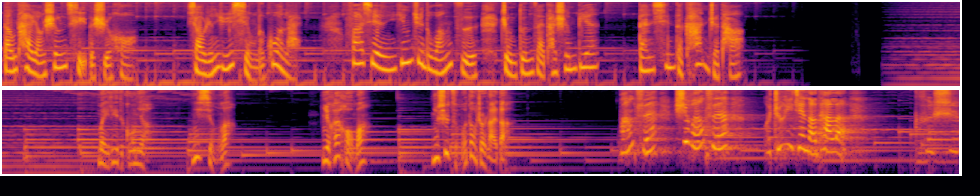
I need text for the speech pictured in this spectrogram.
当太阳升起的时候，小人鱼醒了过来，发现英俊的王子正蹲在他身边，担心地看着他。美丽的姑娘，你醒了，你还好吗？你是怎么到这儿来的？王子是王子，我终于见到他了。可是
